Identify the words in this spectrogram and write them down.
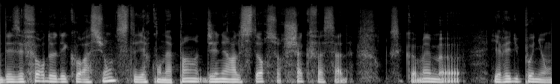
des efforts de décoration, c'est-à-dire qu'on a peint General Store sur chaque façade. C'est quand même, euh, il y avait du pognon.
